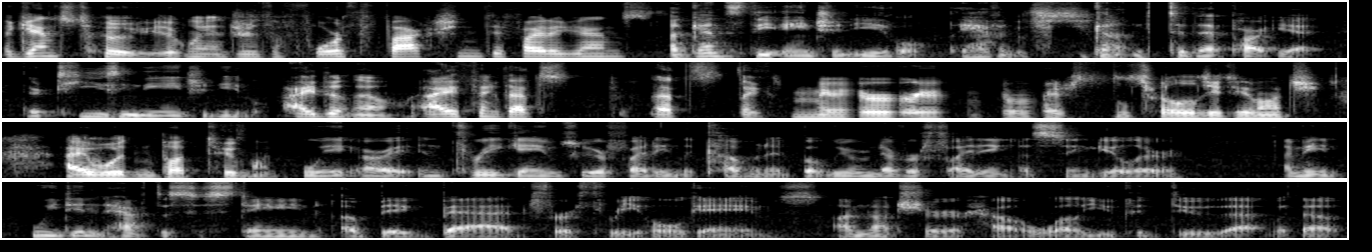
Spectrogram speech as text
Against who? They're going to enter the fourth faction to fight against? Against the ancient evil. They haven't gotten to that part yet. They're teasing the ancient evil. I don't know. I think that's that's like mirroring the original trilogy too much. I wouldn't put too much. We all right. In three games, we were fighting the Covenant, but we were never fighting a singular. I mean, we didn't have to sustain a big bad for three whole games. I'm not sure how well you could do that without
